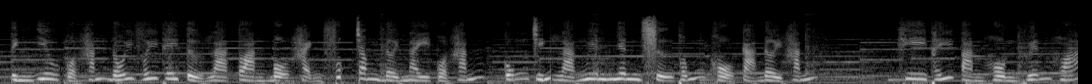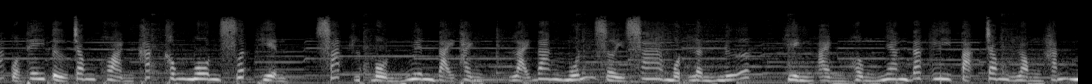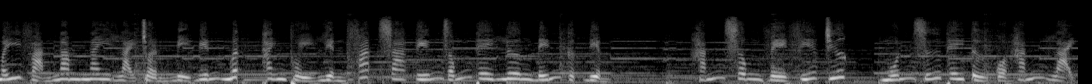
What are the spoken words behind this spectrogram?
Tình yêu của hắn đối với thê tử là toàn bộ hạnh phúc trong đời này của hắn, cũng chính là nguyên nhân sự thống khổ cả đời hắn. Khi thấy tàn hồn huyễn hóa của thê tử trong khoảnh khắc không môn xuất hiện, sát lục bổn nguyên đại thành, lại đang muốn rời xa một lần nữa, Hình ảnh hồng nhan đắc y tạc trong lòng hắn mấy vạn năm nay lại chuẩn bị biến mất thanh thủy liền phát ra tiếng giống thê lương đến cực điểm. Hắn xông về phía trước, muốn giữ thê tử của hắn lại.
